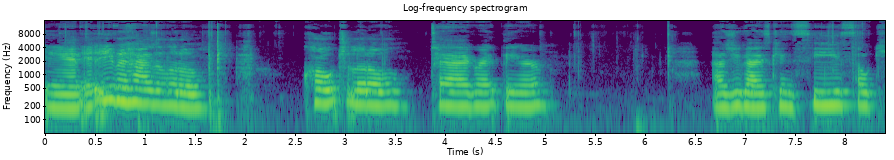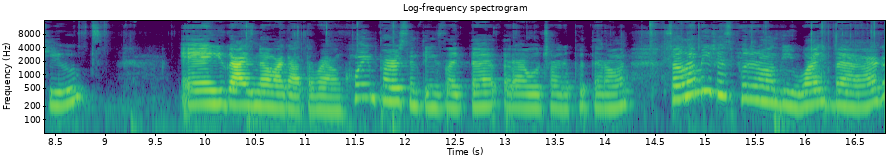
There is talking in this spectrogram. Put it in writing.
And it even has a little Coach little tag right there. As you guys can see, so cute. And you guys know I got the round coin purse and things like that, that I will try to put that on. So let me just put it on the white bag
